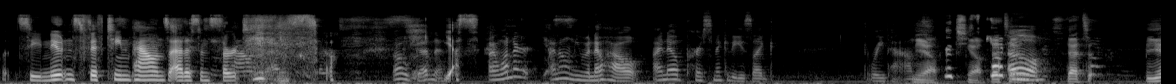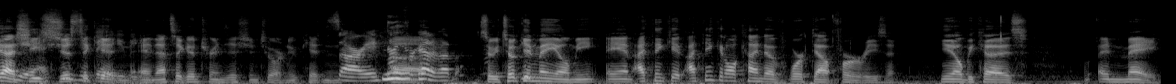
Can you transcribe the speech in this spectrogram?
let's see, Newton's 15 pounds, Edison's 13. so, Oh goodness. yes, I wonder. I don't even know how. I know persnickety's like three pounds. Yeah, That's yeah, that's a, Oh. that's a, yeah, she's she's just a a kitten, baby. and that's a good transition to our new kitten. Sorry. No, I you're forgot about that. So we took in Naomi, and I think it I think it all kind of worked out for a reason, you know, because in May,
